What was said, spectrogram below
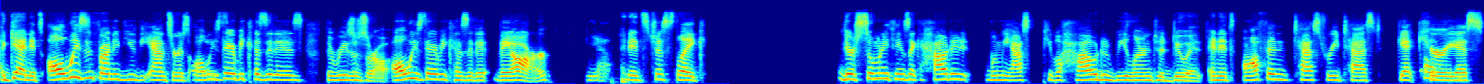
Again, it's always in front of you. The answer is always, always there because it is. The reasons are always there because it they are. Yeah. And it's just like there's so many things like how did when we ask people how did we learn to do it and it's often test retest get oh, curious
